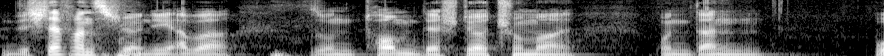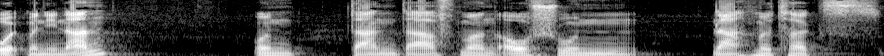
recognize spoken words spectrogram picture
die Stefans stören nie, aber so ein Tom, der stört schon mal. Und dann holt man ihn an und dann darf man auch schon nachmittags,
